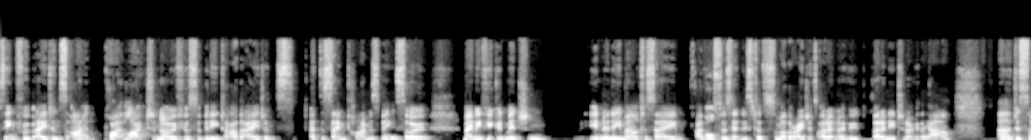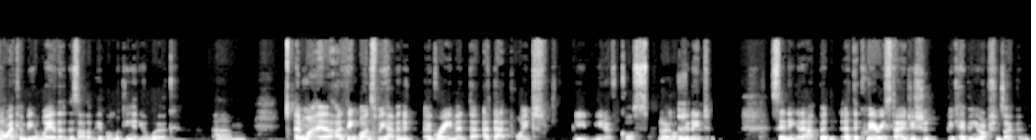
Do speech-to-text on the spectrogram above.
thing for agents. I quite like to know if you're submitting to other agents at the same time as me. So maybe if you could mention in an email to say, I've also sent this to some other agents. I don't know who, I don't need to know who they are, uh, just so I can be aware that there's other people looking at your work. Um, and I think once we have an agreement that at that point, you, you know, of course, no longer mm. need to sending it out. But at the query stage, you should be keeping your options open.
